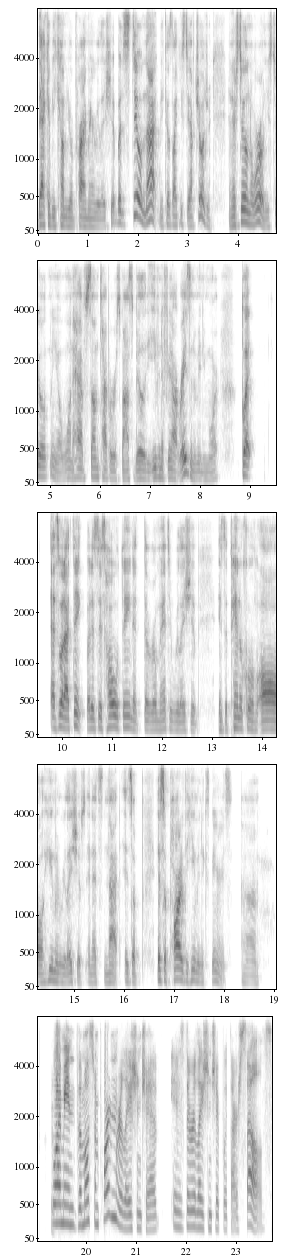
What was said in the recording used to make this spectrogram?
that can become your primary relationship. But still not because, like, you still have children, and they're still in the world. You still, you know, want to have some type of responsibility, even if you're not raising them anymore. But that's what I think. But it's this whole thing that the romantic relationship is the pinnacle of all human relationships, and it's not. It's a it's a part of the human experience. Um, well, I mean, the most important relationship is the relationship with ourselves.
